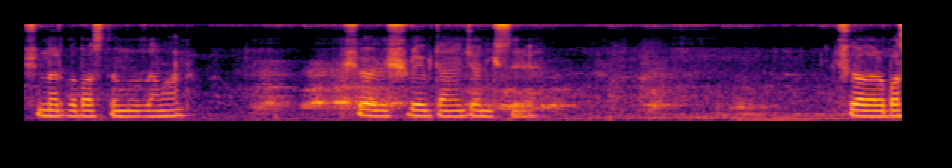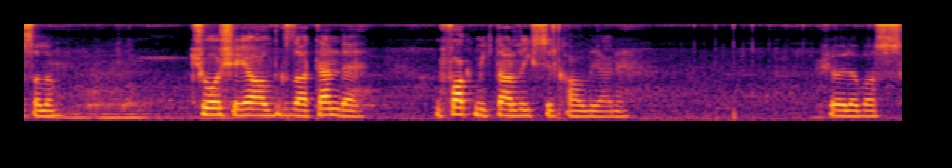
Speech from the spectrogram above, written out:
şunları da bastığımız zaman şöyle şuraya bir tane can iksiri şuralara basalım. Çoğu şeyi aldık zaten de ufak miktarda iksir kaldı yani. Şöyle bas.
